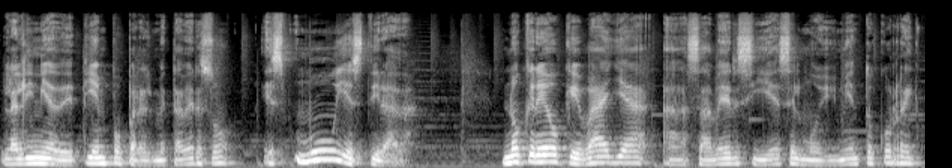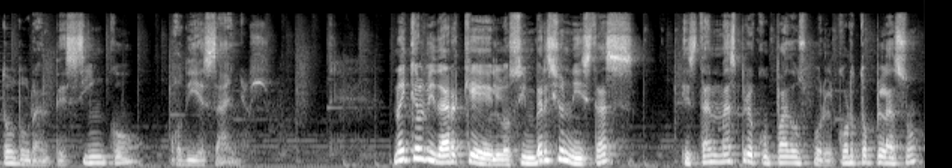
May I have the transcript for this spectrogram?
La línea de tiempo para el metaverso es muy estirada. No creo que vaya a saber si es el movimiento correcto durante 5 o 10 años. No hay que olvidar que los inversionistas están más preocupados por el corto plazo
